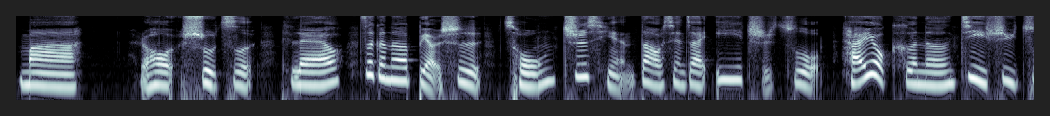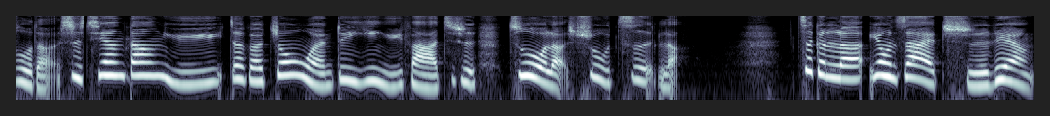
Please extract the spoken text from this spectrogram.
嘛，然后数字了，这个呢表示从之前到现在一直做。还有可能继续做的是相当于这个中文对应语法，就是做了数字了。这个了用在词量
